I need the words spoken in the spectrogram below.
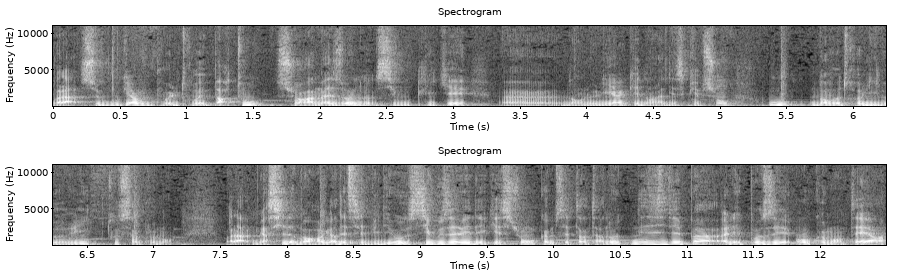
Voilà, ce bouquin, vous pouvez le trouver partout, sur Amazon, si vous cliquez euh, dans le lien qui est dans la description, ou dans votre librairie, tout simplement. Voilà, merci d'avoir regardé cette vidéo. Si vous avez des questions, comme cet internaute, n'hésitez pas à les poser en commentaire,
